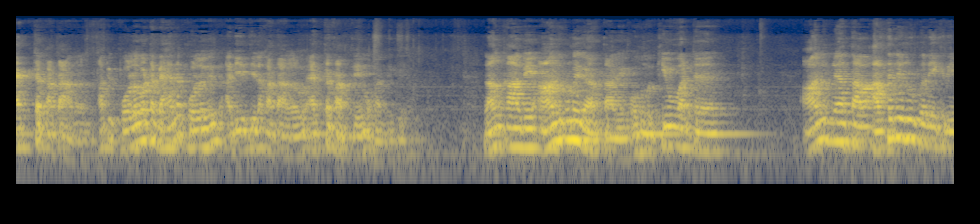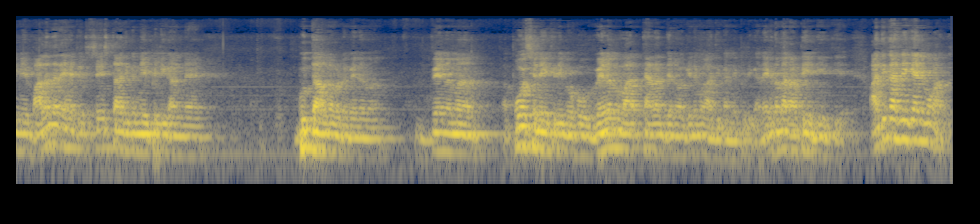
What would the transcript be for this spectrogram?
ඇත්ත කතා කරමු. අපි පොළවට බහැලා පොළවේ අඩිය තියලා කතා කරමු. ඇත්ත තත්ත්වය මොකක්ද කියලා. ලංකාවේ ආණ්ඩුක්‍රම ව්‍යවස්ථාවේ කොහොම කිව්වට ආනුග්‍රහතාව අර්ථ නිරූපණය කිරීමේ බලදරය හැටියට ශ්‍රේෂ්ඨාධිකරණය පිළිගන්නේ බුද්ධ ආගමට වෙනම වෙනම පෝෂණය කිරීම හෝ වෙනම ව- තැනක් දෙනවා කියන එක අධිකරණය පිළිගන්න. ඒක තමයි රටේ නීතිය. අධිකරණය කියන්නේ මොකක්ද?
